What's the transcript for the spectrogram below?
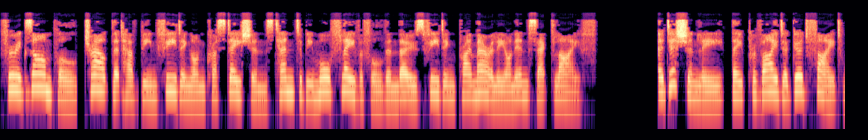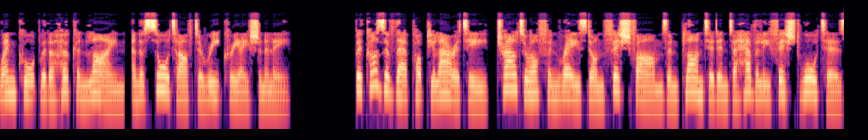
For example, trout that have been feeding on crustaceans tend to be more flavorful than those feeding primarily on insect life. Additionally, they provide a good fight when caught with a hook and line, and are sought after recreationally. Because of their popularity, trout are often raised on fish farms and planted into heavily fished waters,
